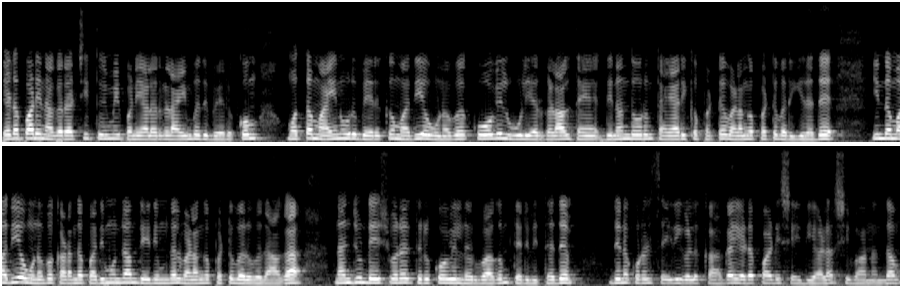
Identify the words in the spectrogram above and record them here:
எடப்பாடி நகராட்சி தூய்மை பணியாளர்கள் ஐம்பது பேருக்கும் மொத்தம் ஐநூறு பேருக்கு மதிய உணவு கோவில் ஊழியர்களால் தினந்தோறும் தயாரிக்க தயாரிக்கப்பட்டு வழங்கப்பட்டு வருகிறது. இந்த மதிய உணவு கடந்த பதிமூன்றாம் தேதி முதல் வழங்கப்பட்டு வருவதாக நஞ்சுண்டேஸ்வரர் திருக்கோவில் நிர்வாகம் தெரிவித்தது. தினக்குரல் செய்திகளுக்காக எடப்பாடி செய்தியாளர் சிவானந்தம்.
